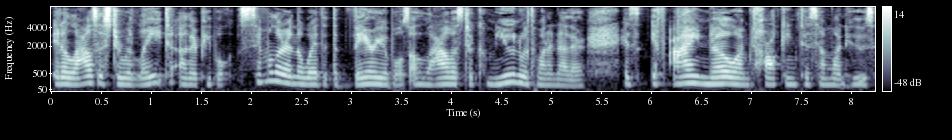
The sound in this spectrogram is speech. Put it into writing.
it allows us to relate to other people similar in the way that the variables allow us to commune with one another. Is if I know I'm talking to someone who's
